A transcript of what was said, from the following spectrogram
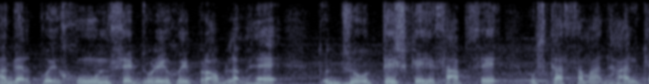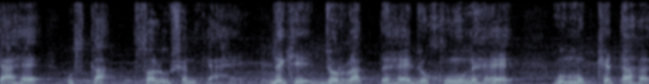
अगर कोई खून से जुड़ी हुई प्रॉब्लम है तो ज्योतिष के हिसाब से उसका समाधान क्या है, उसका सॉल्यूशन क्या है। देखिए, जो रक्त है, जो खून है वो मुख्यतः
